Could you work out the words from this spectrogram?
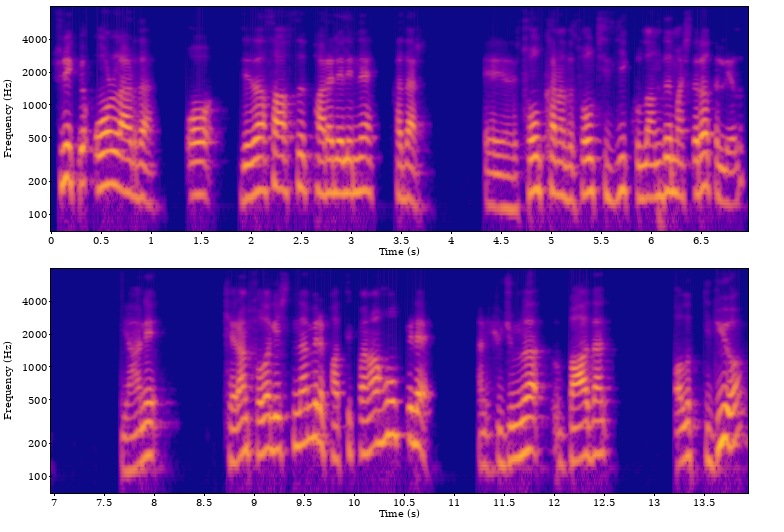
sürekli orlarda o ceza sahası paraleline kadar e, sol kanada sol çizgiyi kullandığı maçları hatırlayalım. Yani Kerem sola geçtiğinden beri Patrick Van Aanholt bile hani hücumda bazen alıp gidiyor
